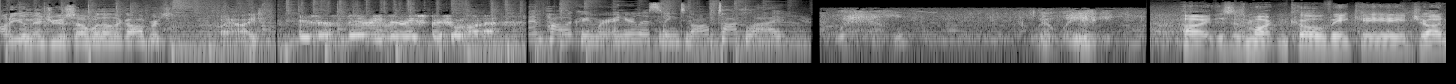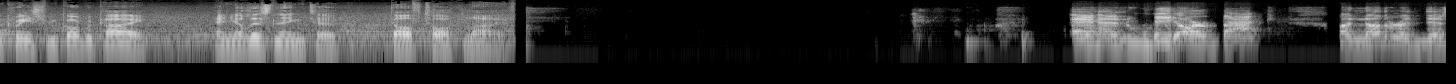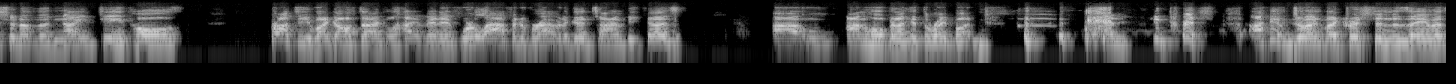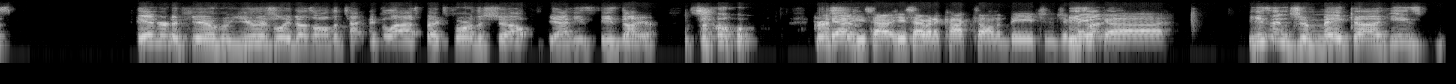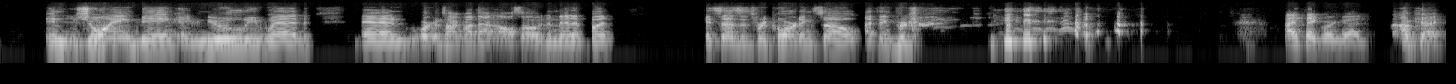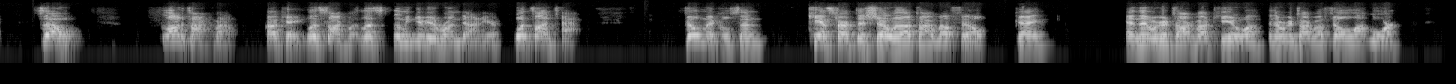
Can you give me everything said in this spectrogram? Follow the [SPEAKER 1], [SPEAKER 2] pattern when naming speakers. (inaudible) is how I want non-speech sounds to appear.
[SPEAKER 1] How do you measure yourself with other golfers? By height.
[SPEAKER 2] Is a very, very special honor.
[SPEAKER 3] I'm Paula Creamer, and you're listening to Golf Talk Live.
[SPEAKER 4] Well, we're waiting.
[SPEAKER 5] Hi, this is Martin Kove, aka John Kreese from Cobra Kai, and you're listening to Golf Talk Live.
[SPEAKER 6] And we are back. Another edition of the 19th holes brought to you by Golf Talk Live. And if we're laughing, if we're having a good time, because uh, I'm hoping I hit the right button. (laughs) and Chris, I am joined by Christian Nazamus, Andrew Depew, who usually does all the technical aspects for the show. Yeah, he's he's not here. (laughs) So, Christian,
[SPEAKER 7] Yeah, he's ha- he's having a cocktail on the beach in Jamaica.
[SPEAKER 6] he's in Jamaica. He's Mm-hmm. enjoying being a newlywed. And we're going to talk about that also in a minute. But it says it's recording. So I think we're good. (laughs)
[SPEAKER 7] I think we're good.
[SPEAKER 6] okay. So a lot to talk about. Okay, let's talk about let's let me give you a rundown here. What's on tap? Phil Mickelson. Can't start this show without talking about Phil. Okay. And then we're going to talk about Kiawah, and then we're going to talk about Phil a lot more.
